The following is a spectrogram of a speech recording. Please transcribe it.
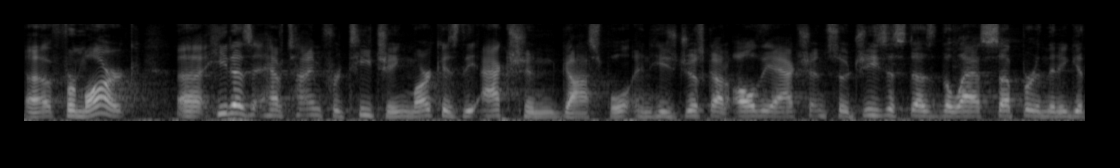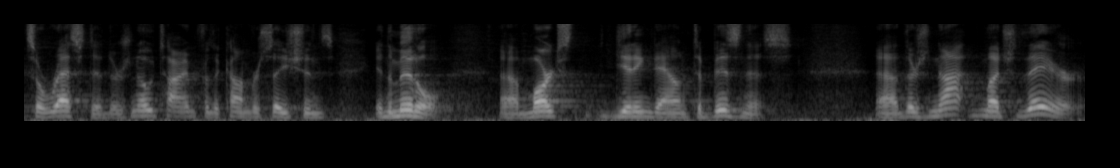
Uh, for Mark, uh, he doesn't have time for teaching. Mark is the action gospel, and he's just got all the action. So Jesus does the Last Supper, and then he gets arrested. There's no time for the conversations in the middle. Uh, Mark's getting down to business. Uh, there's not much there.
